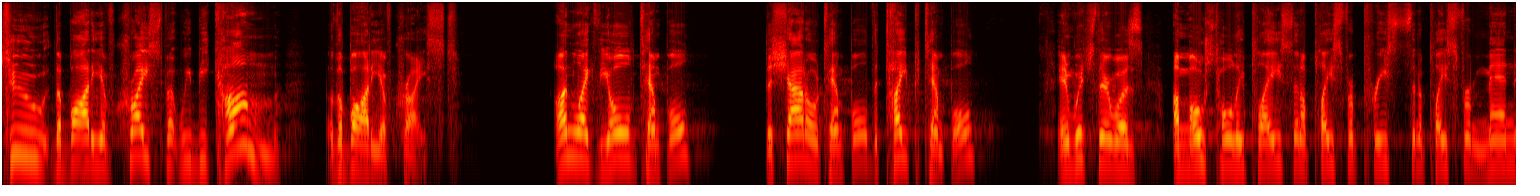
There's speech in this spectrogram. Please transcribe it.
to the body of Christ, but we become the body of Christ. Unlike the old temple, the shadow temple, the type temple, in which there was a most holy place and a place for priests and a place for men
